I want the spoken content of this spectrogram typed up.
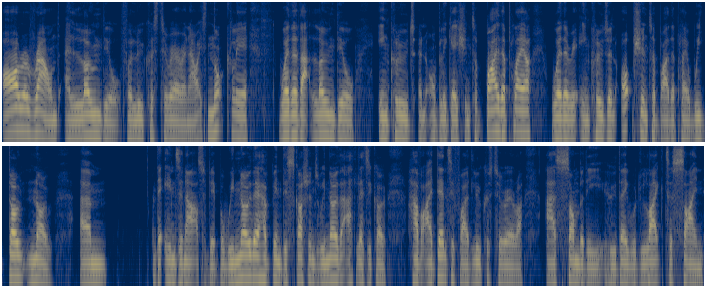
are around a loan deal for Lucas Torreira. Now, it's not clear whether that loan deal includes an obligation to buy the player, whether it includes an option to buy the player. We don't know. Um, the ins and outs of it, but we know there have been discussions. We know that Atletico have identified Lucas Torreira as somebody who they would like to sign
